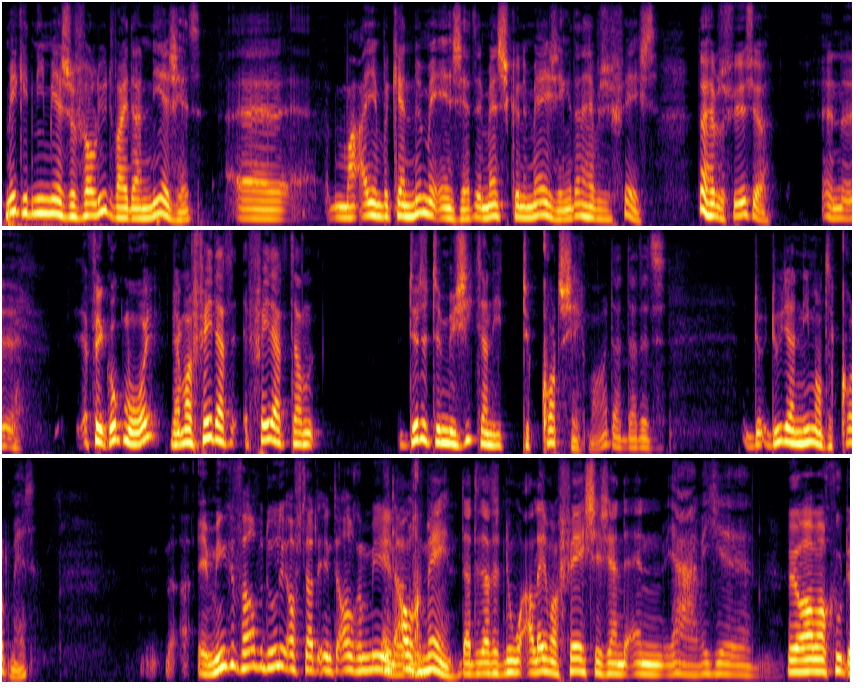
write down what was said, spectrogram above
maakt het niet meer zoveel uit waar je daar neerzet. Eh, maar als je een bekend nummer inzet en mensen kunnen meezingen, dan hebben ze feest. Daar hebben ze feest, ja. En eh, dat vind ik ook mooi. Ja, maar vind je dat, vind je dat dan, doet het de muziek dan niet tekort, zeg maar? Dat, dat het, doe, doe je daar niemand tekort met? In mijn geval bedoel je, of dat in het algemeen... In het algemeen. Dat, dat het nu alleen maar feestjes en, en ja, weet je... Ja, maar goed,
